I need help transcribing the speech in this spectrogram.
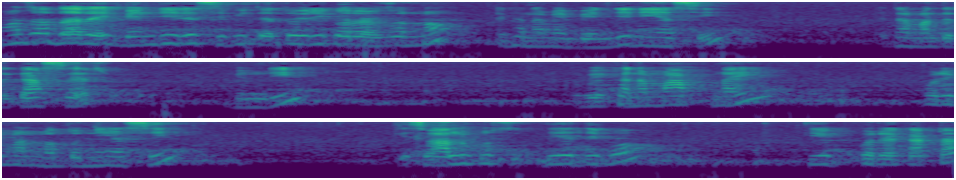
মজাদার এই ভেন্ডি রেসিপিটা তৈরি করার জন্য এখানে আমি ভেন্ডি নিয়েছি এটা আমাদের গাছের ভেন্ডি। তবে এখানে মাপ নাই, পরিমাণ মতো নিয়েছি। কিছু আলু কুচি দিয়ে দিব কিউব করে কাটা।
